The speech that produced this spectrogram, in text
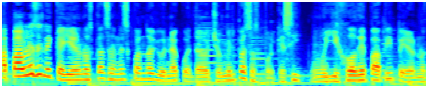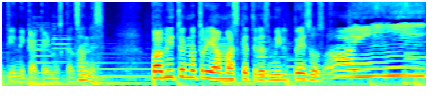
A Pablo se le cayeron los calzones cuando vio una cuenta de 8 mil pesos, porque sí, muy hijo de papi, pero no tiene caca en los calzones. Pablito no traía más que 3 mil pesos. ¡Ay!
